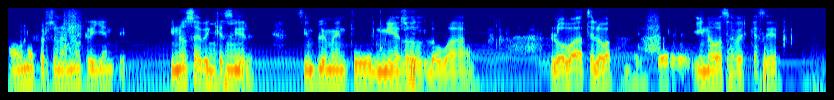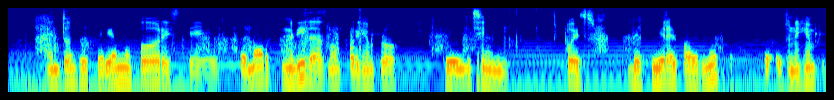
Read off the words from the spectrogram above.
a una persona no creyente y no sabe qué hacer, simplemente el miedo Sí. lo va, lo va, se lo va a comer entero y no va a saber qué hacer. Entonces sería mejor este, tomar medidas, ¿no? Por ejemplo, que dicen, pues, decir el Padre Nuestro, es un ejemplo.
